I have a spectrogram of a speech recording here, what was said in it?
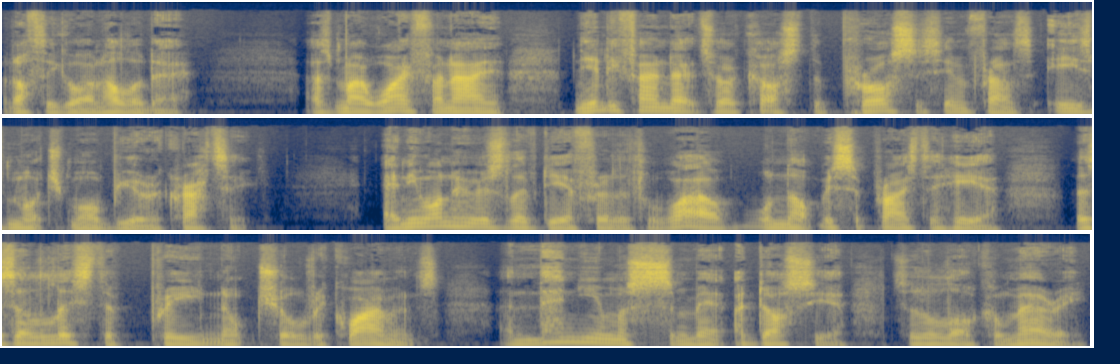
and off they go on holiday. As my wife and I nearly found out to our cost, the process in France is much more bureaucratic. Anyone who has lived here for a little while will not be surprised to hear there's a list of prenuptial requirements, and then you must submit a dossier to the local mairie.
